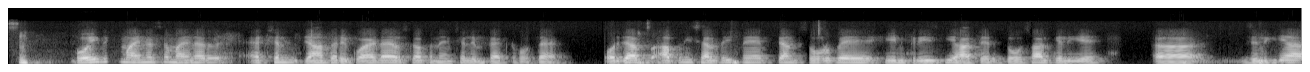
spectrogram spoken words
کوئی بھی مائنر سے مائنر ایکشن جہاں پہ ریکوائرڈ ہے اس کا فائنینشیل امپیکٹ ہوتا ہے۔ اور جب اپنی سیلری میں چند سو روپے کی انکریز کی خاطر دو سال کے لیے زندگیاں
